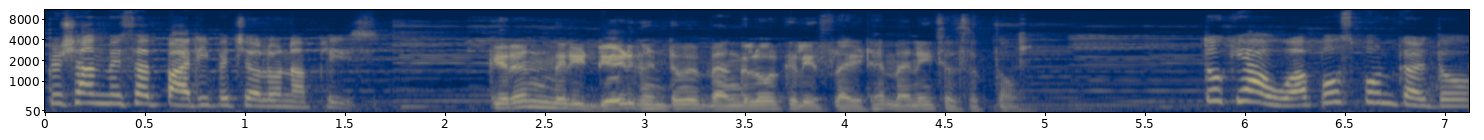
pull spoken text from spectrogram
Prashant मेरे साथ पार्टी पे चलो ना प्लीज़ किरण मेरी डेढ़ घंटे में बैंगलोर के लिए फ़्लाइट है मैं नहीं चल सकता हूँ। तो क्या हुआ? पोस्टपोन कर दो।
